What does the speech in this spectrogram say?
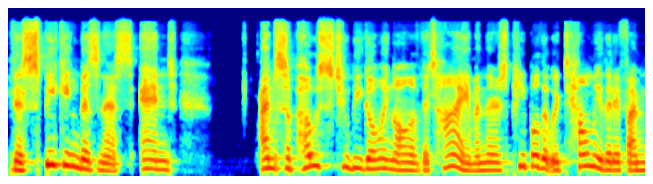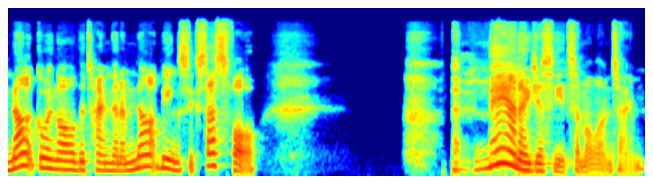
this speaking business. And I'm supposed to be going all of the time. And there's people that would tell me that if I'm not going all the time, then I'm not being successful. But man, I just need some alone time.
